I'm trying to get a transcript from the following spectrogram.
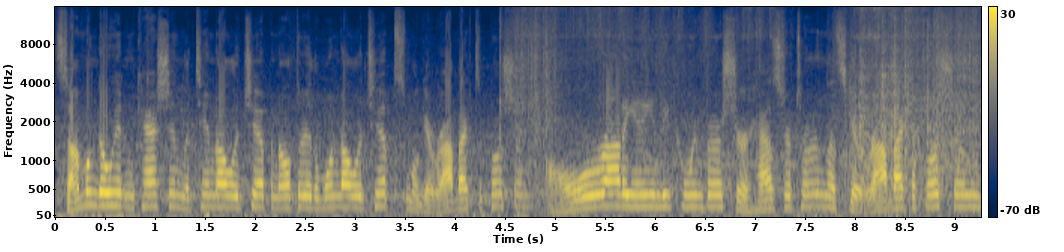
So I'm going to go ahead and cash in the $10 chip and all three of the $1 chips, and we'll get right back to pushing. Alrighty, A&V Coin Pusher has returned. Let's get right back to pushing.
